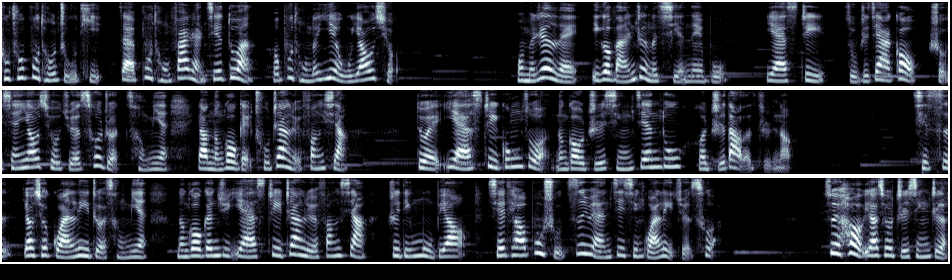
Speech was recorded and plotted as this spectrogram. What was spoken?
突出不同主体在不同发展阶段和不同的业务要求。我们认为，一个完整的企业内部 ESG 组织架构，首先要求决策者层面要能够给出战略方向。对 ESG 工作能够执行监督和指导的职能。其次，要求管理者层面能够根据 ESG 战略方向制定目标，协调部署资源进行管理决策。最后，要求执行者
